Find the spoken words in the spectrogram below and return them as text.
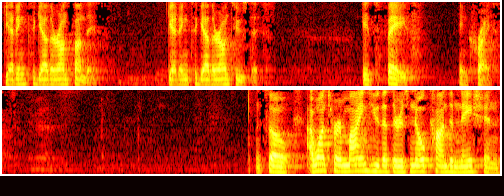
getting together on Sundays, getting together on Tuesdays. It's faith in Christ. And so I want to remind you that there is no condemnation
